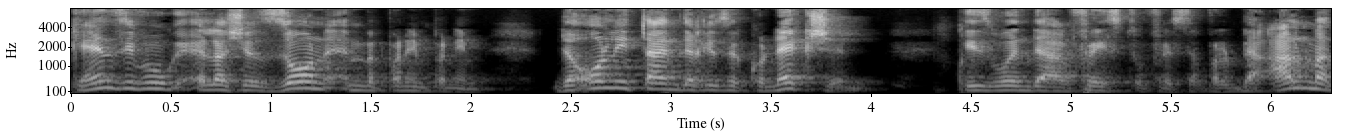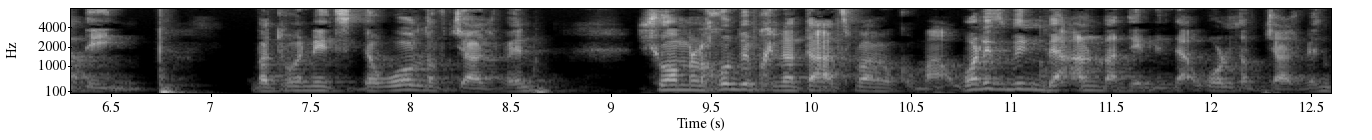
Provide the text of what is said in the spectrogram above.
כן זיווג אלא שזון הם בפנים פנים. The only time there is a connection is when they are face to face. אבל בעלמא דין but when it's the world of judgment שהוא המלכות מבחינתה עצמה ומקומה what is being בעלמא דין in that world of judgment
